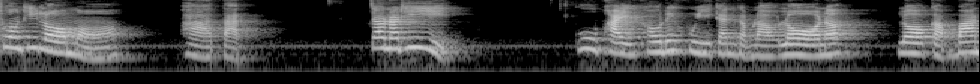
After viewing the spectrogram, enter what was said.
ช่วงที่รอหมอ ผ่าตัด เจ้าหน้าที่กู้ภัยเขาได้คุยกันกับเรารอเนาะรอกลับบ้าน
